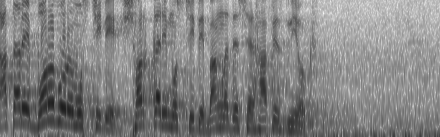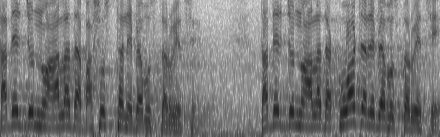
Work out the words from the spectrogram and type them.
কাতারে বড় বড় মসজিদে, সরকারি মসজিদে বাংলাদেশের হাফেজ নিয়োগ। তাদের জন্য আলাদা বাসস্থানের ব্যবস্থা রয়েছে। তাদের জন্য আলাদা কোয়ার্টারের ব্যবস্থা রয়েছে,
